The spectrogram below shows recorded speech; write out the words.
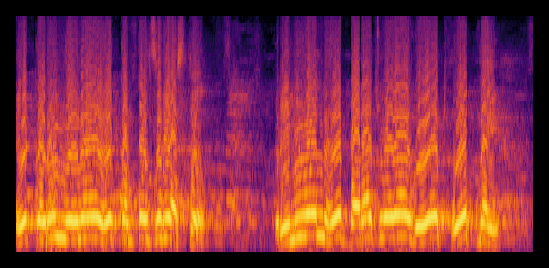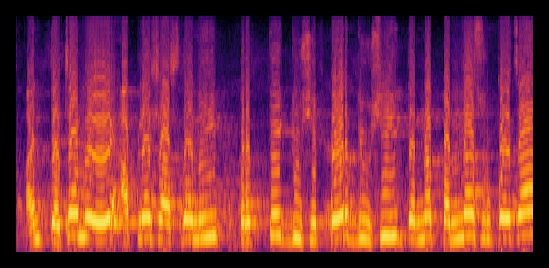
हे करून घेणं हे कंपल्सरी असतं. रिन्युअल हे बऱ्याच वेळा वेळेत होत नाही आणि त्याच्यामुळे आपल्या शासनाने प्रत्येक दिवशी पर दिवशी त्यांना पन्नास रुपयाचा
